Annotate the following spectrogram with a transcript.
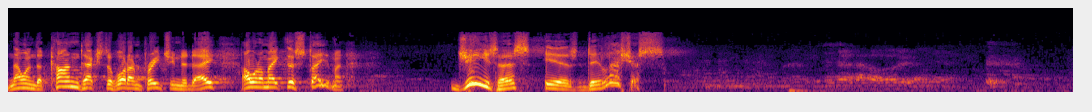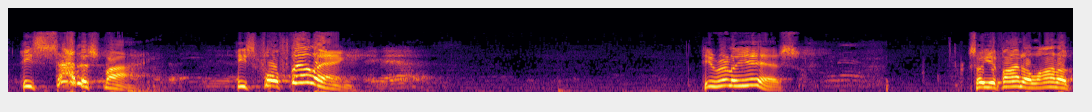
Now, in the context of what I'm preaching today, I want to make this statement Jesus is delicious. He's satisfying. He's fulfilling. He really is. So you find a lot of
